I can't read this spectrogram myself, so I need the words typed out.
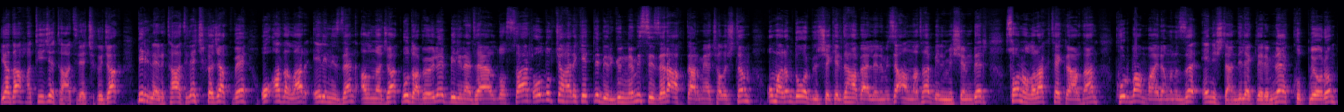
ya da Hatice tatile çıkacak. Birileri tatile çıkacak ve o adalar elinizden alınacak. Bu da böyle biline değerli dostlar. Oldukça hareketli bir gündemi sizlere aktarmaya çalıştım. Umarım doğru bir şekilde haberlerimizi anlatabilmişimdir. Son olarak tekrardan Kurban Bayramınızı enişten dileklerimle kutluyorum.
